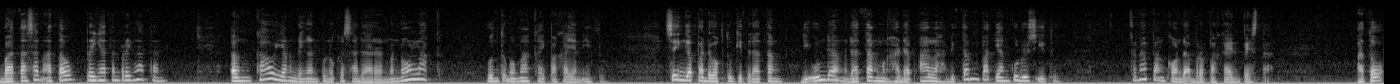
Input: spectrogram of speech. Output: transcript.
batasan atau peringatan-peringatan. Engkau yang dengan penuh kesadaran menolak untuk memakai pakaian itu. Sehingga pada waktu kita datang, diundang, datang menghadap Allah di tempat yang kudus itu. Kenapa engkau tidak berpakaian pesta? Atau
